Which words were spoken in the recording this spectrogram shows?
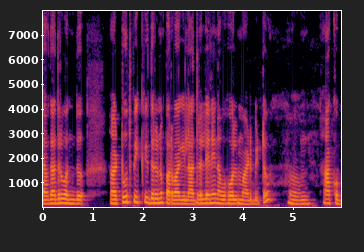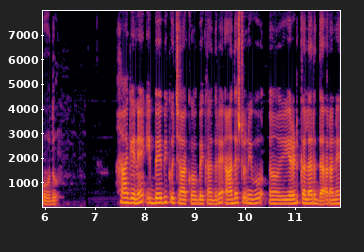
ಯಾವುದಾದ್ರೂ ಒಂದು ಟೂತ್ ಪಿಕ್ ಇದ್ರೂ ಪರವಾಗಿಲ್ಲ. ಅದರಲ್ಲೇ ನಾವು ಹೋಲ್ ಮಾಡಿಬಿಟ್ಟು ಹಾಕ್ಕೋಬೋದು. ಹಾಗೆಯೇ ಈ ಬೇಬಿ ಕುಚ್ಚು ಹಾಕೋಬೇಕಾದ್ರೆ ಆದಷ್ಟು ನೀವು ಎರಡು ಕಲರ್ ದಾರನೇ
